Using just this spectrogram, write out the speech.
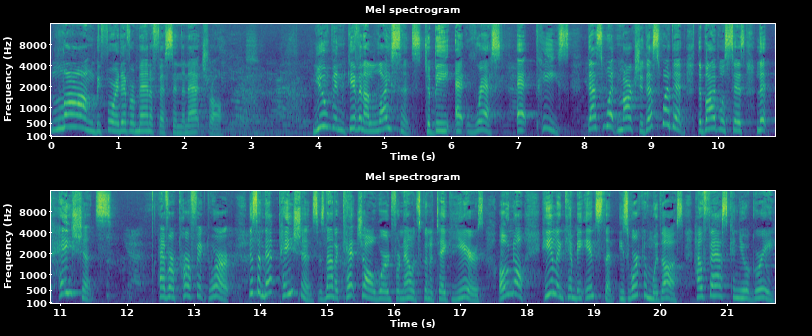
long before it ever manifests in the natural. You've been given a license to be at rest, at peace. That's what marks you. That's why that the Bible says, let patience have her perfect work. Listen, that patience is not a catch all word for now, it's going to take years. Oh no, healing can be instant. He's working with us. How fast can you agree?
